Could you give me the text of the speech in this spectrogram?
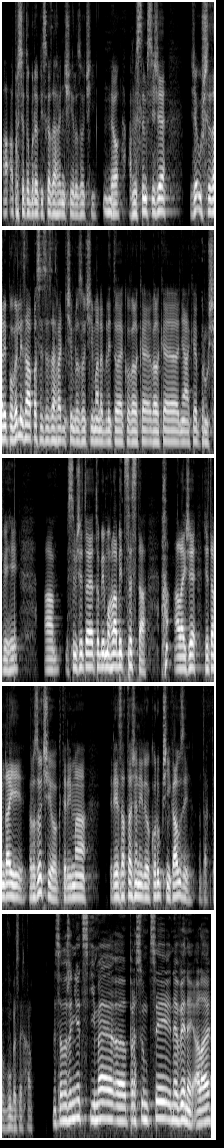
a, a prostě to bude pískat zahraniční rozhodčí. Mm. Jo? A myslím si, že že už se tady povedly zápasy se zahraničním rozhodčím a nebyly to jako velké, velké nějaké průšvihy. A myslím, že to, je, to by mohla být cesta. Ale že, že tam dají rozhodčího, který, má, který je zatažený do korupční kauzy, no tak to vůbec nechápu. My samozřejmě ctíme eh, presumci neviny, ale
